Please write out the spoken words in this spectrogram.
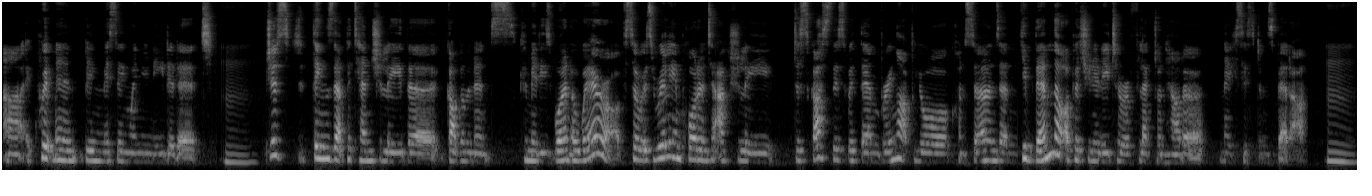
uh, equipment being missing when you needed it, mm. just things that potentially the governance committees weren't aware of. So it's really important to actually discuss this with them, bring up your concerns, and give them the opportunity to reflect on how to make systems better. Mm.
